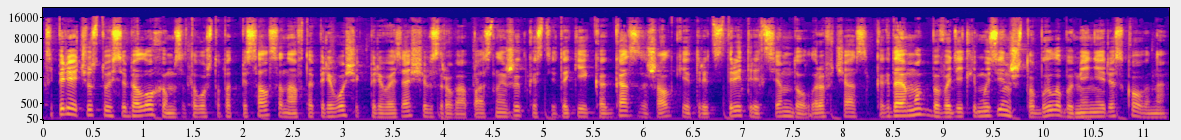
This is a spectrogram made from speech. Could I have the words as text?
Теперь я чувствую себя лохом из-за того, что подписался на автоперевозчик, перевозящий взрывоопасные жидкости, такие как газ за жалкие 33-37 долларов в час, когда я мог бы водить лимузин, что было бы менее рискованно.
